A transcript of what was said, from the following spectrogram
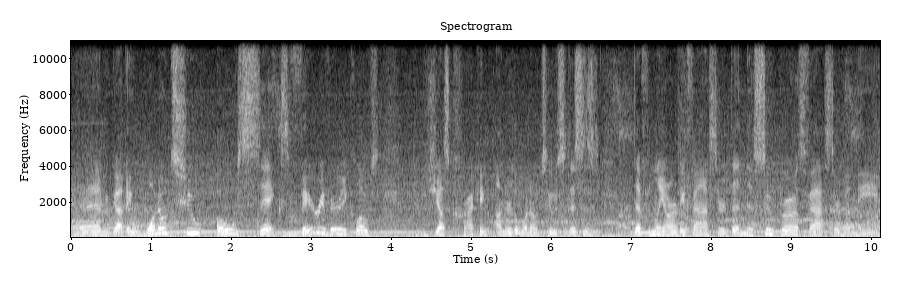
And we've got a 102.06. Very, very close to just cracking under the 102. So this is definitely already faster than the Supra, it's faster than the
